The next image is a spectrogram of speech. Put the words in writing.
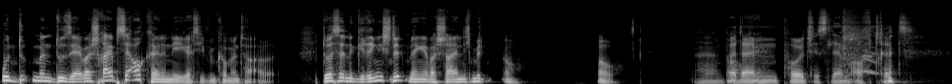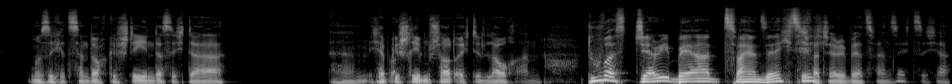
Und du, man, du selber schreibst ja auch keine negativen Kommentare. Du hast ja eine geringe Schnittmenge wahrscheinlich mit. Oh. Oh. Äh, bei Okay. deinem Poetry Slam-Auftritt muss ich jetzt dann doch gestehen, dass ich da. Ähm, ich habe geschrieben, schaut euch den Lauch an. Du warst Jerry Bear Ich 62? war Jerry Bear 62, ja.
